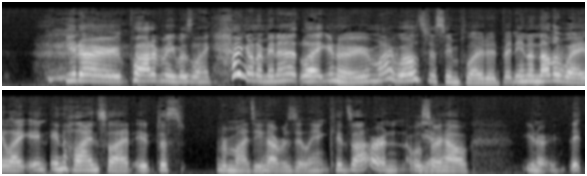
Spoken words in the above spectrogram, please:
you know, part of me was like, hang on a minute, like, you know, my world's just imploded. But in another way, like in, in hindsight, it just reminds you how resilient kids are and also yeah. how, you know, it,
